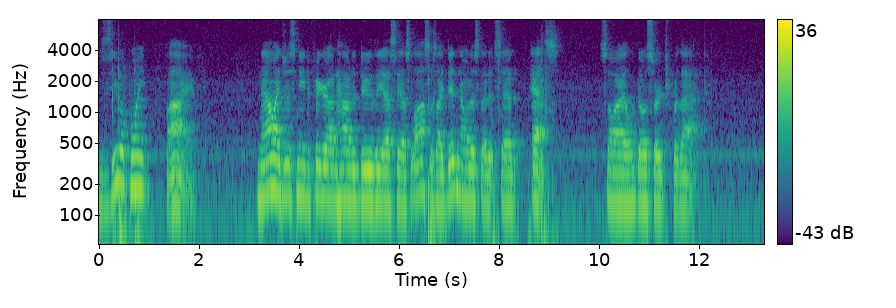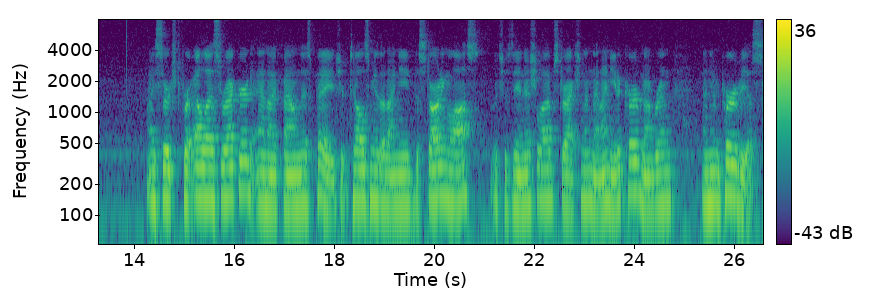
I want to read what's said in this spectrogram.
0.5 now I just need to figure out how to do the SCS losses. I did notice that it said S so I'll go search for that. I searched for LS record and I found this page. It tells me that I need the starting loss which is the initial abstraction, and then I need a curve number and an impervious.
